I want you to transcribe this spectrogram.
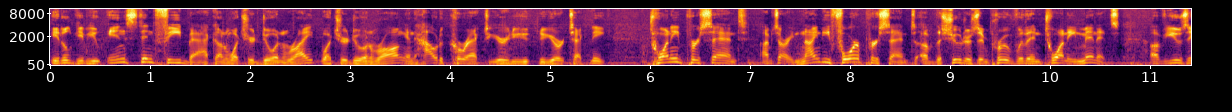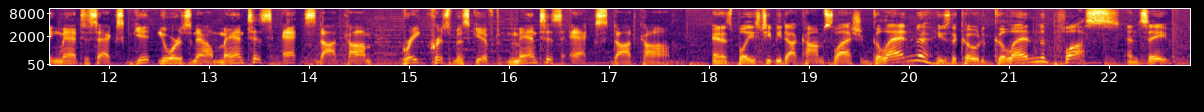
it'll give you instant feedback on what you're doing right, what you're doing wrong, and how to correct your your technique. 20%, I'm sorry, 94% of the shooters improve within 20 minutes of using Mantis X. Get yours now. MantisX.com. Great Christmas gift. MantisX.com. And it's blazetv.com slash Glenn. Use the code Glenn Plus and save.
